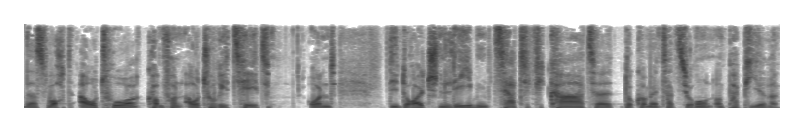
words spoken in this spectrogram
Das Wort Autor kommt von Autorität. Und die Deutschen lieben Zertifikate, Dokumentation und Papiere.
